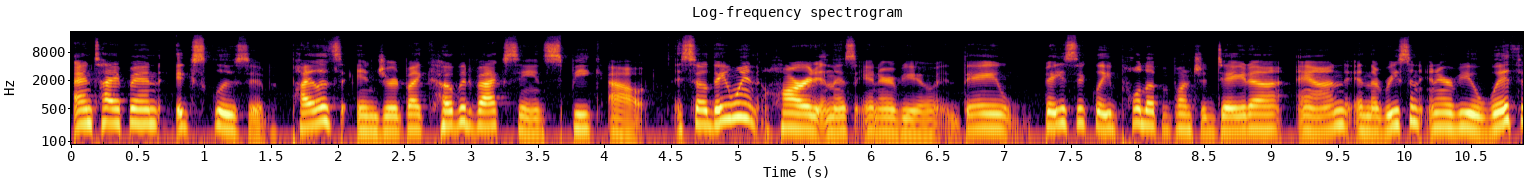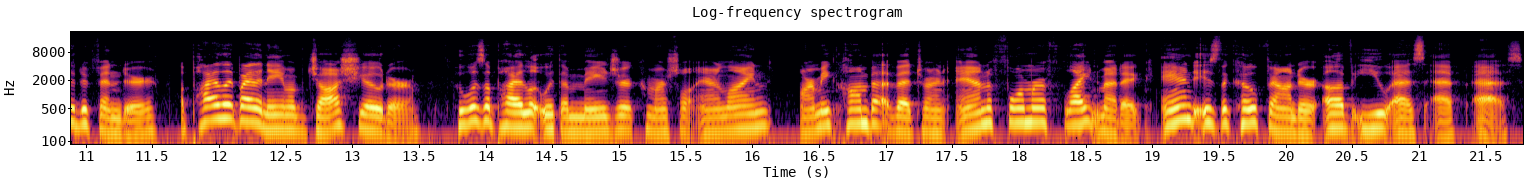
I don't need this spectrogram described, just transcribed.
and type in exclusive pilots injured by COVID vaccine speak out. So they went hard in this interview. They basically pulled up a bunch of data, and in the recent interview with the Defender, a pilot by the name of Josh Yoder who was a pilot with a major commercial airline, Army combat veteran, and a former flight medic, and is the co founder of USFF.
